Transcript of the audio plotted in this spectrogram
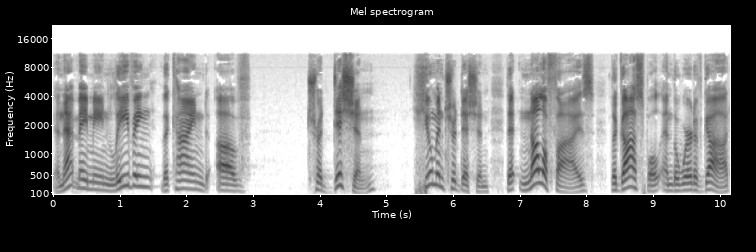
And that may mean leaving the kind of tradition, human tradition, that nullifies the gospel and the word of God,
